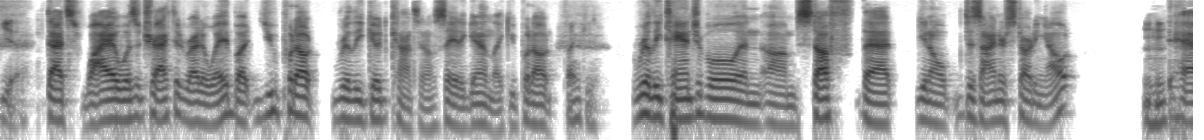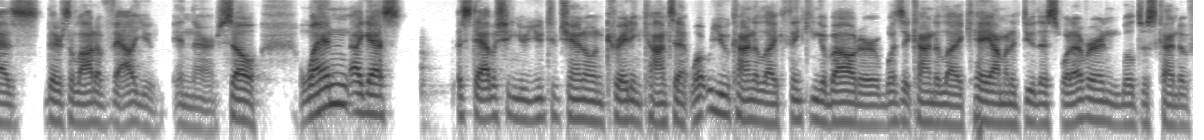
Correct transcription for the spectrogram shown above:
yeah. that's why i was attracted right away but you put out really good content. I'll say it again like you put out thank you. really tangible and um, stuff that you know designers starting out mm-hmm. has there's a lot of value in there. So when i guess establishing your YouTube channel and creating content, what were you kind of like thinking about, or was it kind of like, hey, I'm gonna do this, whatever, and we'll just kind of,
